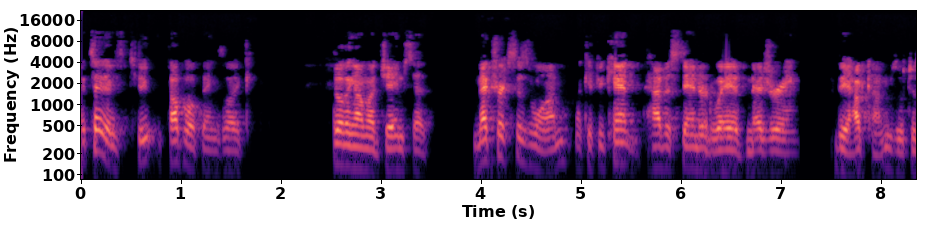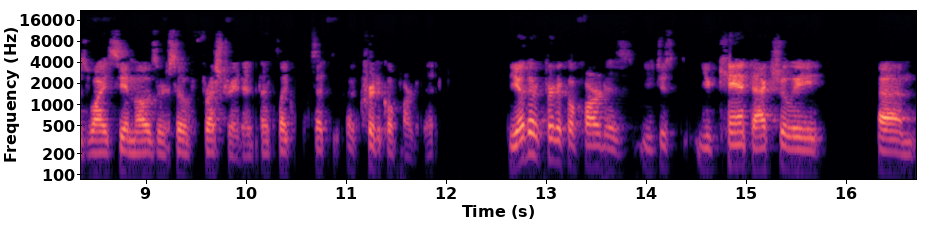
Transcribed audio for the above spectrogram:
I'd say there's two couple of things like building on what James said, metrics is one. Like if you can't have a standard way of measuring the outcomes, which is why CMOs are so frustrated, that's like that's a critical part of it. The other critical part is you just you can't actually um,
